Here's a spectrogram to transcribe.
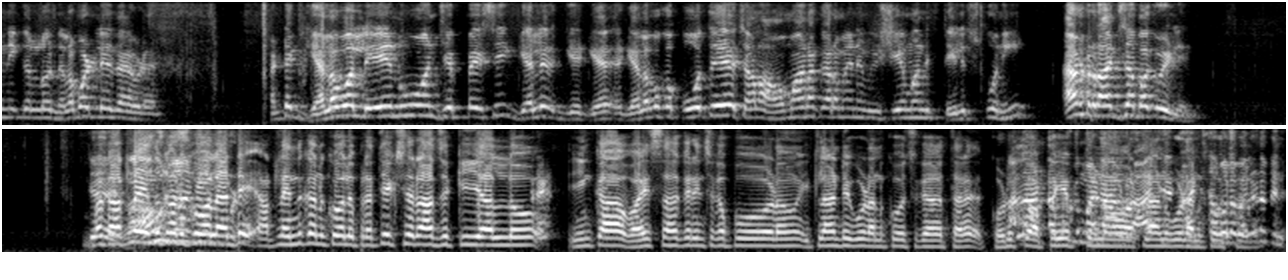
ఎన్నికల్లో నిలబడలేదు ఆవిడ? అంటే గెలవలేను అని చెప్పేసి గెల గెలవకపోతే చాలా అవమానకరమైన విషయం అని తెలుసుకుని ఆవిడ రాజ్యసభకు వెళ్ళింది. అట్లా ఎందుకు అనుకోవాలి అంటే అట్లా ఎందుకు అనుకోవాలి? ప్రత్యక్ష రాజకీయాల్లో ఇంకా వయసు సహకరించకపోవడం ఇట్లాంటివి కూడా అనుకోవచ్చు కొడుకు అలాంటప్పుడు అప్పచెప్తున్నాం మరి అట్లా కూడా అనుకోవచ్చు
